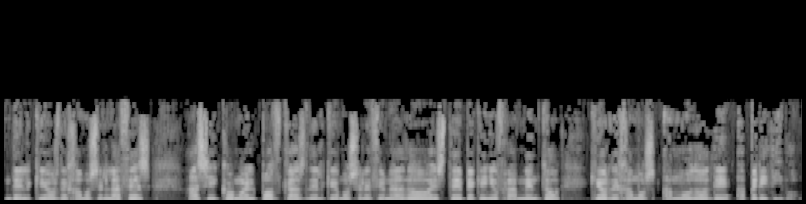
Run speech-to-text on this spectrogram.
del que os dejamos enlaces, así como el podcast del que hemos seleccionado este pequeño fragmento que os dejamos a modo de aperitivo.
